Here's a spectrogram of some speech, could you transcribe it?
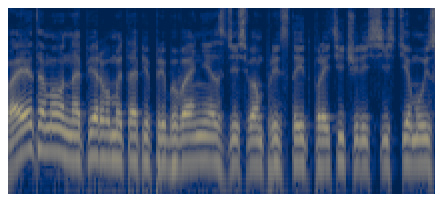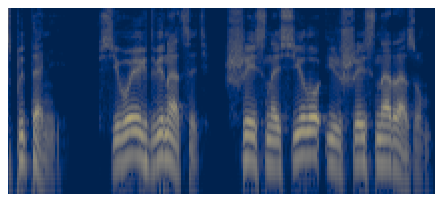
Поэтому на первом этапе пребывания здесь вам предстоит пройти через систему испытаний. Всего их 12. 6 на силу и 6 на разум.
